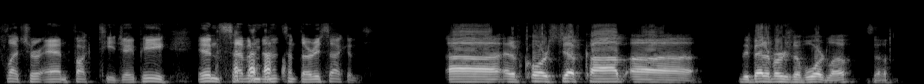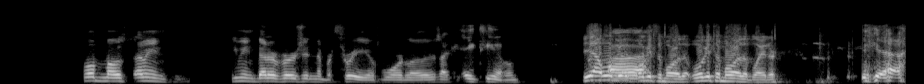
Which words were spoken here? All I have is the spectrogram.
Fletcher, and fuck TJP in seven minutes and thirty seconds. Uh, and of course, Jeff Cobb, uh, the better version of Wardlow. So Well, most. I mean, you mean better version number three of Wardlow? There's like 18 of them. Yeah, we'll get, Uh, we'll get to more of that. We'll get to more of them later. Yeah.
